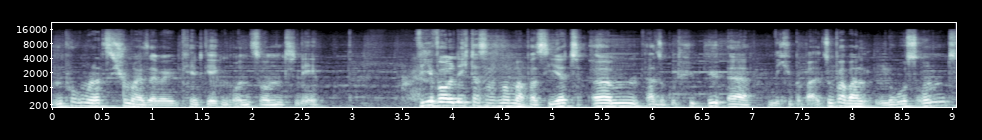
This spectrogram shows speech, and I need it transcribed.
Ein Pokémon hat sich schon mal selber gekillt gegen uns und nee. Wir wollen nicht, dass das nochmal passiert. Ähm, also gut, Hy äh, nicht Hyperball, Superball los und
